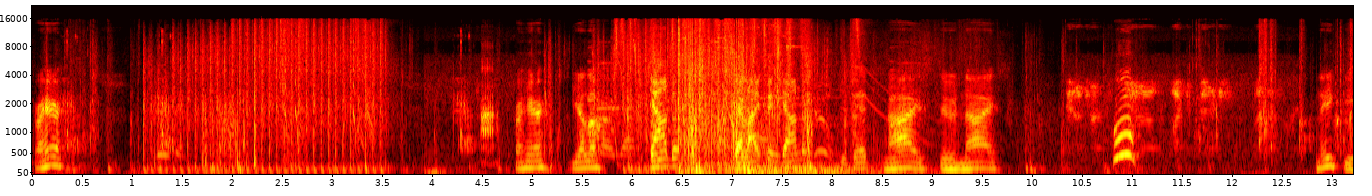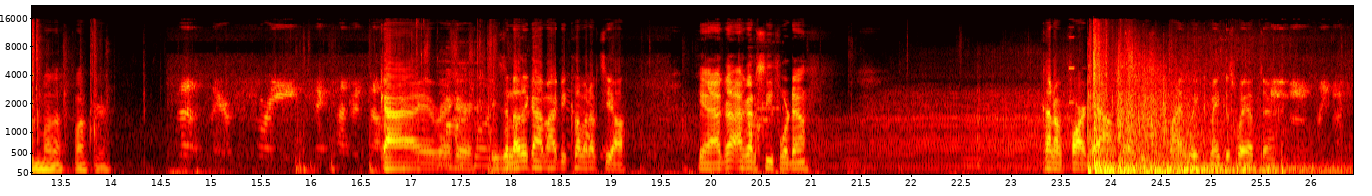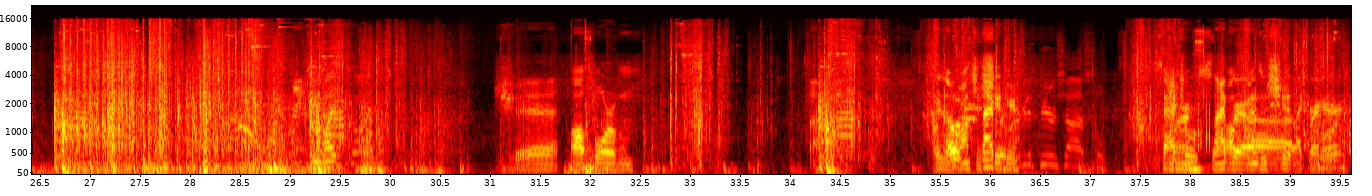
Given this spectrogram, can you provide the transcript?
Right here. Right here. Yellow. Down him. That lifing downed him. You dead? Nice, dude. Nice. Woo! Sneaky motherfucker. Guy right here. He's another guy might be coming up to y'all. Yeah, I got I got a C4 down. Kind of far down, but he might make his way up there. Team white. Shit. All four of them. There's a Oh, bunch of shit here. Target appears hostile. Satchels, Sniper, all kinds of uh, shit. like right here.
